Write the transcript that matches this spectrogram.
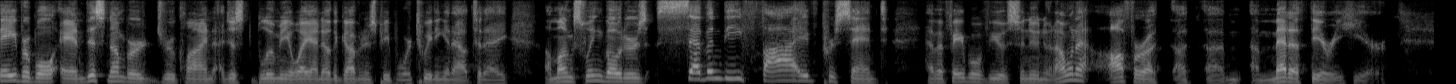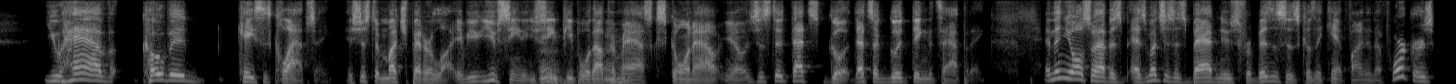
favorable. And this number, Drew Cline, just blew me away. I know the governor's people were tweeting it out today. Among swing voters, 75% have a favorable view of Sununu. And I want to offer a, a, um, a meta theory here. You have COVID cases collapsing. It's just a much better life. If you, you've seen it, you've seen mm. people without their mm-hmm. masks going out. You know, it's just a, that's good. That's a good thing that's happening. And then you also have as, as much as it's bad news for businesses because they can't find enough workers,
